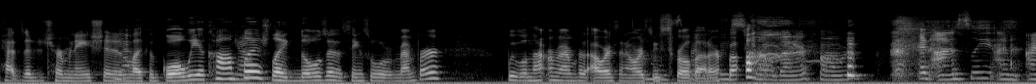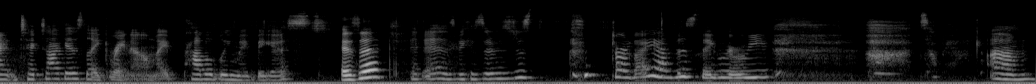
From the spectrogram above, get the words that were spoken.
had the determination and Yeah. like a goal we accomplished. Like those are the things we'll remember. We will not remember the hours and hours we scrolled on our phone. scrolled on our phone. and honestly, I'm I TikTok is like right now my probably my biggest Is it? It is because there's just Jordan and I have this thing where we it's so bad. Um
